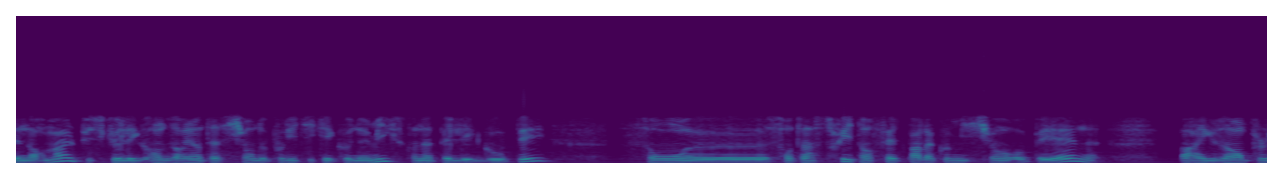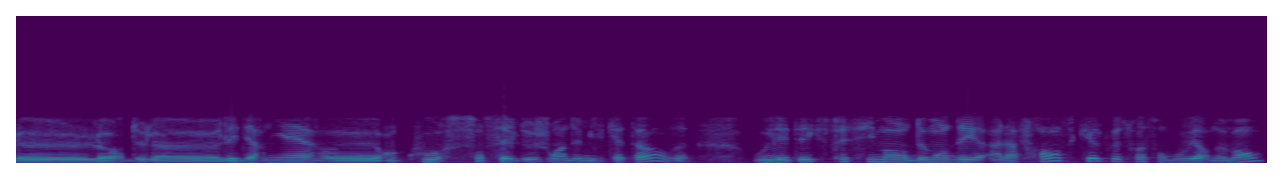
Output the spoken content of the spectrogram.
C'est normal puisque les grandes orientations de politique économique, ce qu'on appelle les GOP, sont, euh, sont instruites en fait par la Commission européenne par exemple, euh, lors de les dernières euh, en cours sont celles de juin 2014, où il était expressément demandé à la France, quel que soit son gouvernement,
